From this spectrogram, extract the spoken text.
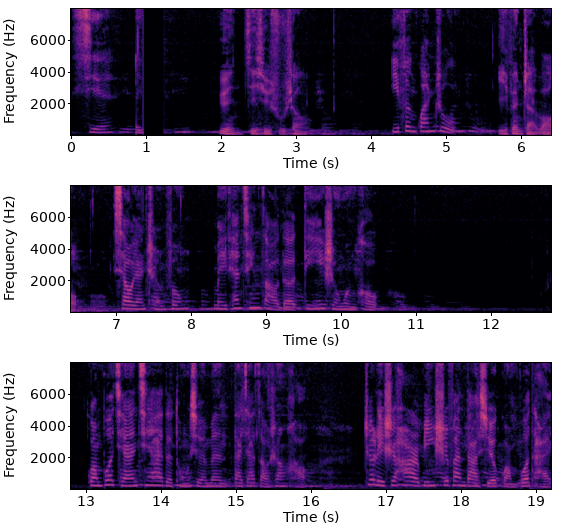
写，愿继续书烧。一份关注，一份展望。校园晨风，每天清早的第一声问候。广播前，亲爱的同学们，大家早上好，这里是哈尔滨师范大学广播台，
